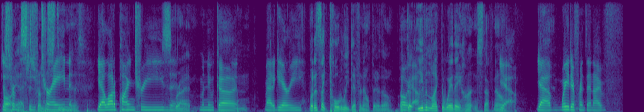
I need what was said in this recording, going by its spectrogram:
just Oh, from yeah, the just steep from terrain. steepness. yeah, a lot of pine trees and Right. manuka and matagouri. But it's like totally different out there, though. Like Oh, the, yeah. even like the way they hunt and stuff. Now, Yeah, yeah, way different than I've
